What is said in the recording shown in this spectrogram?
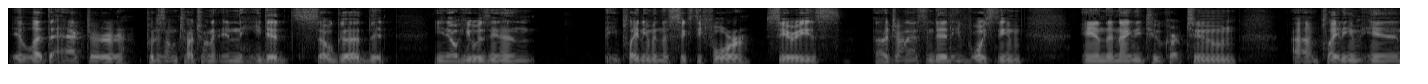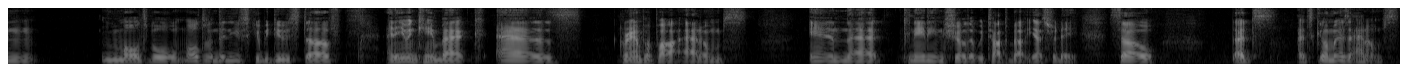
it let the actor put his own touch on it and he did so good that you know he was in he played him in the 64 series uh, john astin did he voiced him in the 92 cartoon uh, played him in multiple multiple the new scooby-doo stuff and even came back as grandpapa addams in that Canadian show that we talked about yesterday. So that's that's Gomez Addams.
